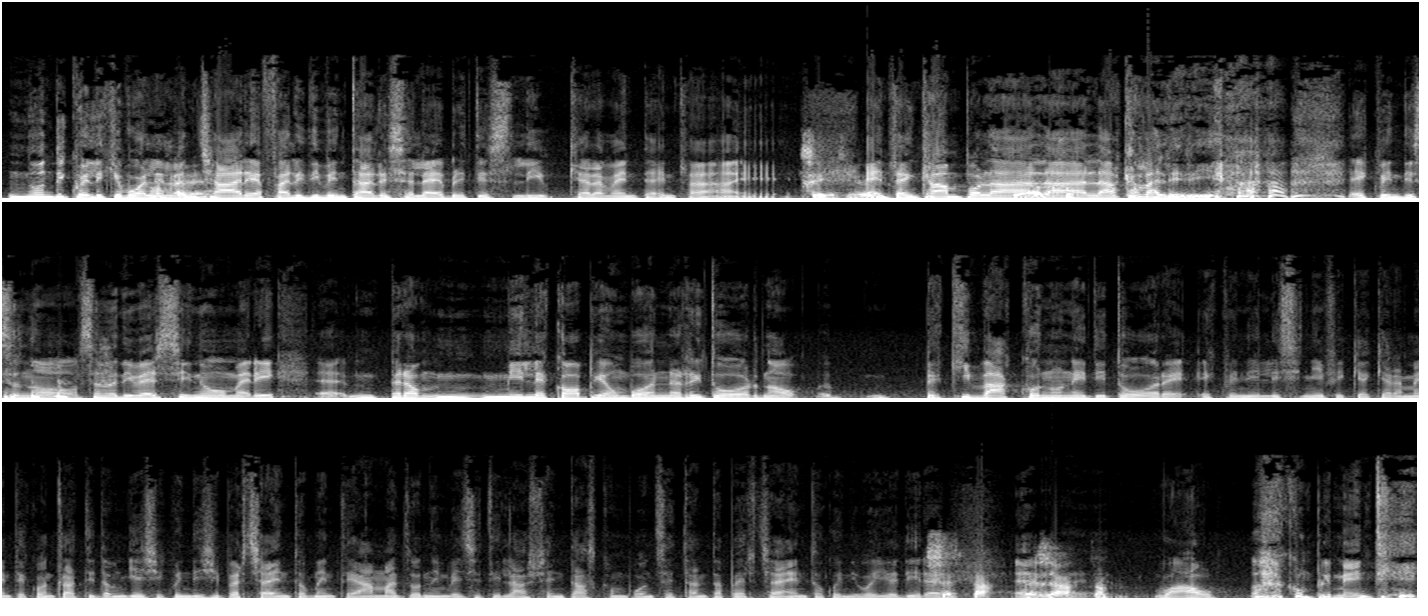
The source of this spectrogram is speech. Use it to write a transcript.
non di quelli che vuole okay. lanciare a fare diventare celebrities, lì chiaramente entra, sì, sì. entra in campo la, la, la cavalleria e quindi sono, sono diversi numeri, eh, però mille copie è un buon ritorno eh, per chi va con un editore e quindi lì significa chiaramente contratti da un 10-15%, mentre Amazon invece ti lascia in tasca un buon 70%, quindi voglio dire... 70, eh, esatto. Wow, complimenti.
